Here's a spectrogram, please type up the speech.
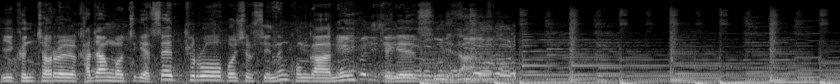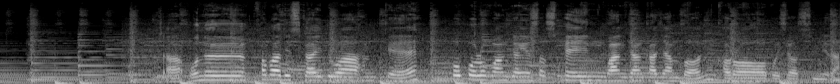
이 근처를 가장 멋지게 세트로 보실 수 있는 공간이 되겠습니다. 자, 오늘 커바디스 가이드와 함께 뽀폴로 광장에서 스페인 광장까지 한번 걸어 보셨습니다.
